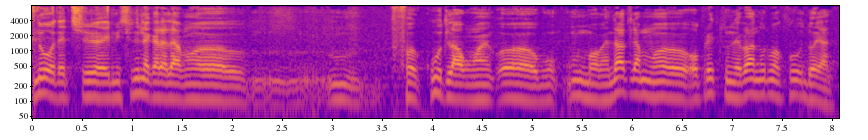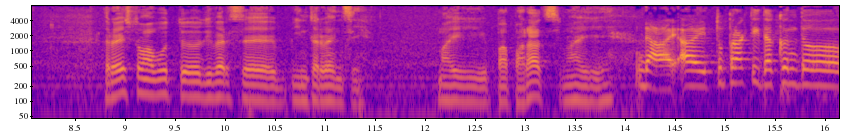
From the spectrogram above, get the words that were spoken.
Nu, deci uh, emisiunile care le-am uh, m- făcut la un, moment- uh, un moment dat le-am uh, oprit undeva în urmă cu 2 ani. Restul am avut uh, diverse intervenții. Mai paparați, mai... Da, ai, ai, tu practic de când uh,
